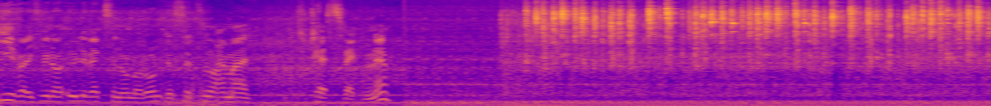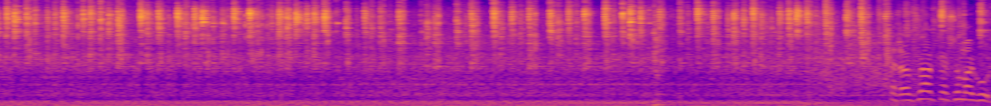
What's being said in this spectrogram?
viel, weil ich will noch Öle wechseln und und und. Das ist jetzt nur einmal zu Testzwecken. Ne? Ja, das läuft ja schon mal gut.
